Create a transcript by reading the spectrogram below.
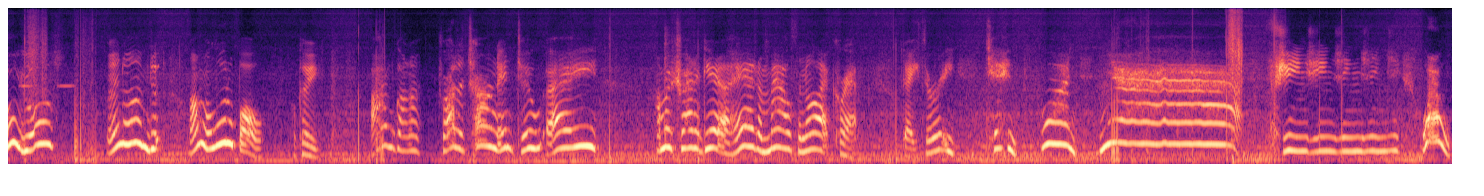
Oh guys, and I'm I'm a little ball. Okay, I'm gonna try to turn into a. I'm gonna try to get a head, a mouth, and all that crap. Okay, three, two, one, yeah! Shing, shing, shing, shing, shing. Whoa!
